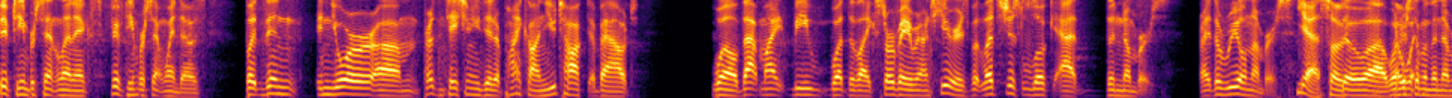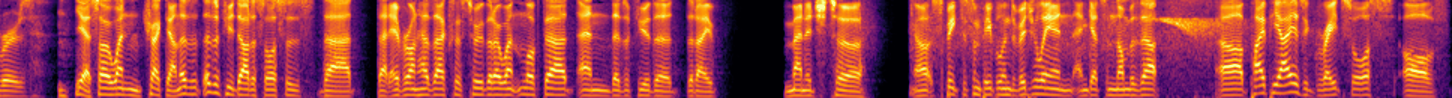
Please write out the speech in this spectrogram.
fifteen percent Linux, fifteen percent Windows. But then in your um, presentation you did at PyCon, you talked about well, that might be what the like survey around here is, but let's just look at the numbers, right? The real numbers. yeah. So, So uh, what are some of the numbers? yeah. So I went and tracked down. There's a, there's a few data sources that that everyone has access to that I went and looked at, and there's a few that that I managed to uh, speak to some people individually and, and get some numbers out. Uh, PyPI is a great source of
